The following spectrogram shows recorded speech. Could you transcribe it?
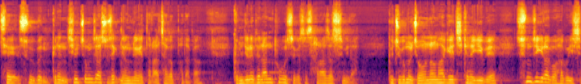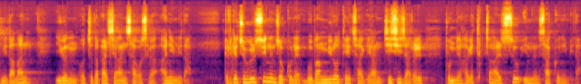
최숙은 그는 실종자 수색 명령에 따라 작업하다가 금륜에 변한 폭우 속에서 사라졌습니다. 그 죽음을 존엄하게 지켜내기 위해 순직이라고 하고 있습니다만 이건 어쩌다 발생한 사고사가 아닙니다. 그렇게 죽을 수 있는 조건에 무방비로 대처하게 한 지시자를 분명하게 특정할 수 있는 사건입니다.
